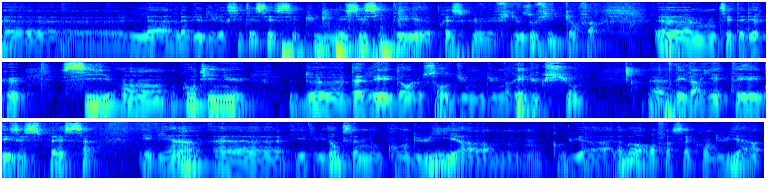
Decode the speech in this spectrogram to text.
euh, la, biodiversité, c'est une nécessité euh, presque philosophique. Enfin, euh, c'est-à-dire que si on continue d'aller dans le sens d'une réduction des variétés, des espèces, eh bien, il est évident que ça nous conduit à, la mort. Enfin, ça conduit à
